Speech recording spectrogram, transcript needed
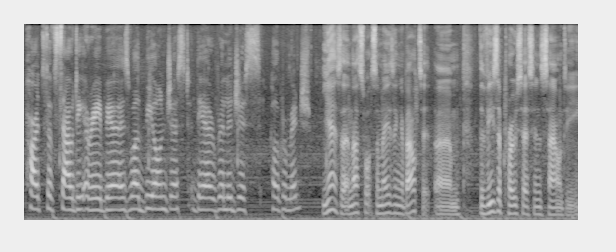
parts of Saudi Arabia as well beyond just their religious pilgrimage? Yes, and that's what's amazing about it. Um, the visa process in Saudi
